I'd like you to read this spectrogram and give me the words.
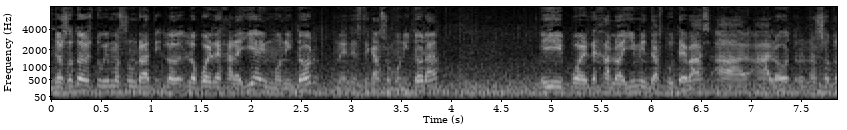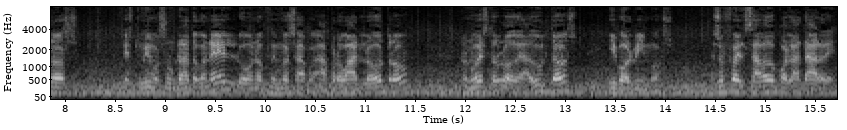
Nosotros estuvimos un ratito, lo, puedes dejar allí, hay un monitor, en este caso monitora, y puedes dejarlo allí mientras tú te vas a, lo otro. Nosotros estuvimos un rato con él, luego nos fuimos a, probar lo otro, lo nuestro, lo de adultos, y volvimos. Eso fue el sábado por la tarde.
